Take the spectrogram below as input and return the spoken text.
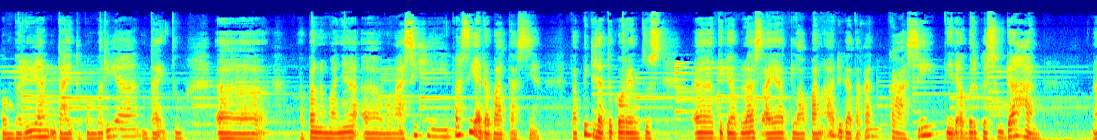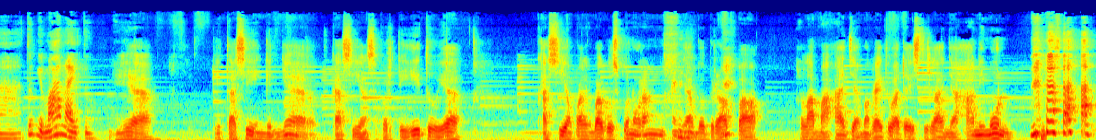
pemberian, entah itu pemberian, entah itu eh, apa namanya eh, mengasihi, pasti ada batasnya. Tapi di 1 Korintus eh, 13 ayat 8a dikatakan kasih tidak berkesudahan. Nah, itu gimana itu? Iya, kita sih inginnya kasih yang seperti itu ya. Kasih yang paling bagus pun orang hanya beberapa lama aja, maka itu ada istilahnya honeymoon.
